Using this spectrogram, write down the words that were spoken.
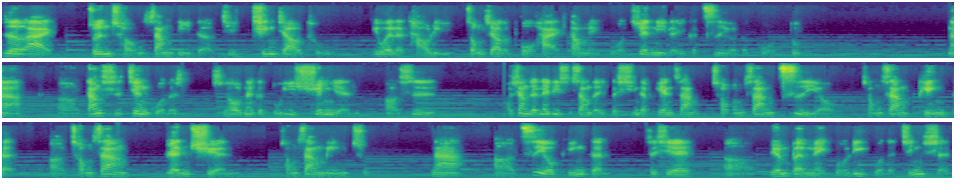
热爱尊崇上帝的基清教徒。因为了逃离宗教的迫害，到美国建立了一个自由的国度。那呃，当时建国的时候，那个独立宣言啊、是好像人类历史上的一个新的篇章，崇尚自由，崇尚平等，啊、崇尚人权，崇尚民主。那啊、呃，自由平等这些呃，原本美国立国的精神，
